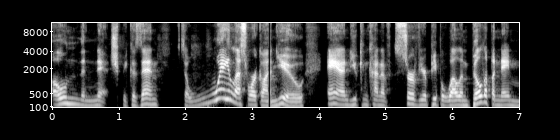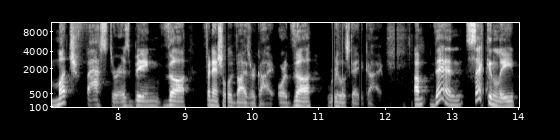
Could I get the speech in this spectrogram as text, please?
own the niche because then so way less work on you, and you can kind of serve your people well and build up a name much faster as being the financial advisor guy or the real estate guy. Um, then, secondly,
